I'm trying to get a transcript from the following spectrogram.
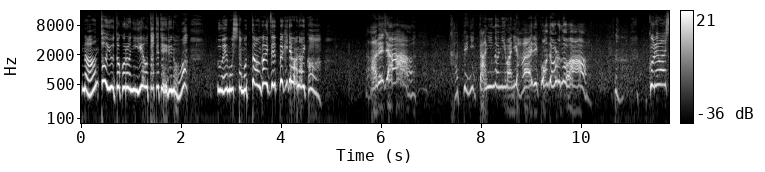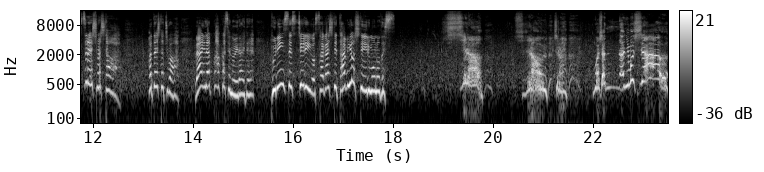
なんというところに家を建てているの？上も下も断崖絶壁ではないか。あれじゃ？勝手に他人の庭に入り込んでおるのは。これは失礼しました私たちはライラック博士の依頼でプリンセスチェリーを探して旅をしているものです。知らん。知らん知らん。わしゃ何も知らん。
